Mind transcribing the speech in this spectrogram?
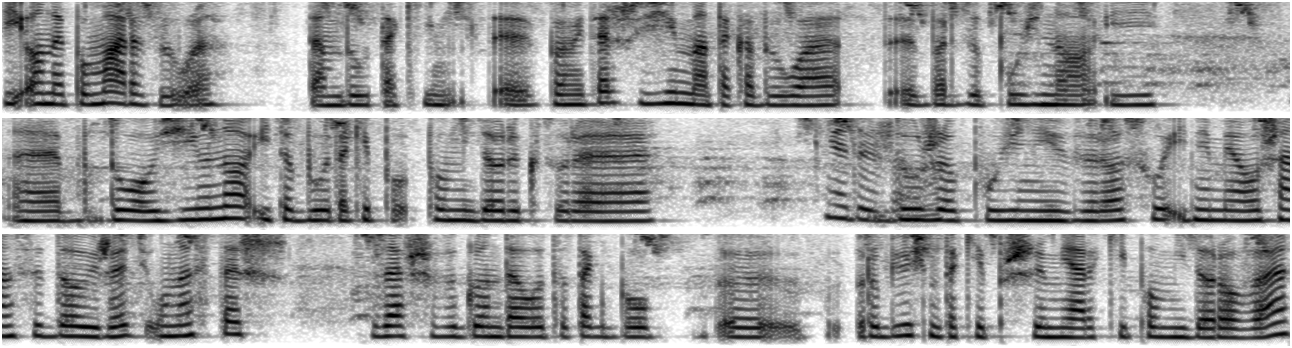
i one pomarzły. Tam był taki, e, pamiętasz, zima taka była e, bardzo późno i e, było zimno i to były takie pomidory, które dużo później wyrosły i nie miało szansy dojrzeć. U nas też zawsze wyglądało to tak, bo y, robiłyśmy takie przymiarki pomidorowe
